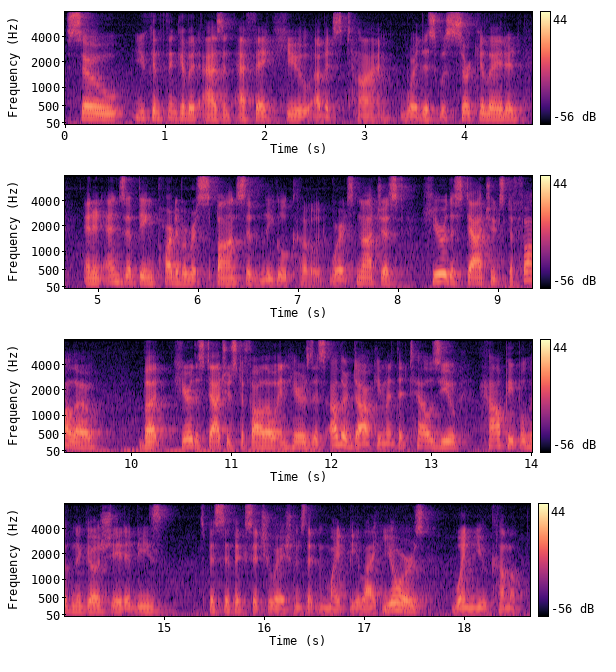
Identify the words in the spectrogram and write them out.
So you can think of it as an FAQ of its time, where this was circulated and it ends up being part of a responsive legal code where it's not just here are the statutes to follow, but here are the statutes to follow, and here's this other document that tells you how people have negotiated these specific situations that might be like yours when you come up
